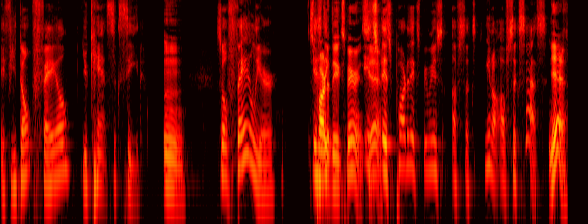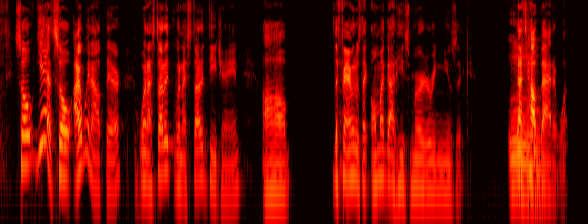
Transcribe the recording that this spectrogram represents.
if you don't fail, you can't succeed. So failure It's part of the experience, It's, yeah. it's part of the experience of you know of success. Yeah. So yeah, so I went out there when I started when I started DJing. Uh, the family was like, "Oh my god, he's murdering music." That's Mm. how bad it was.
